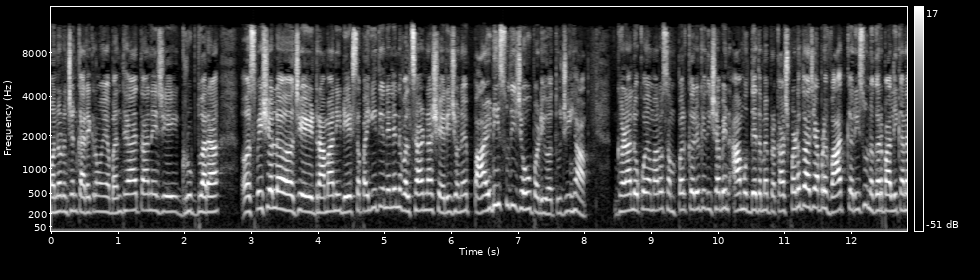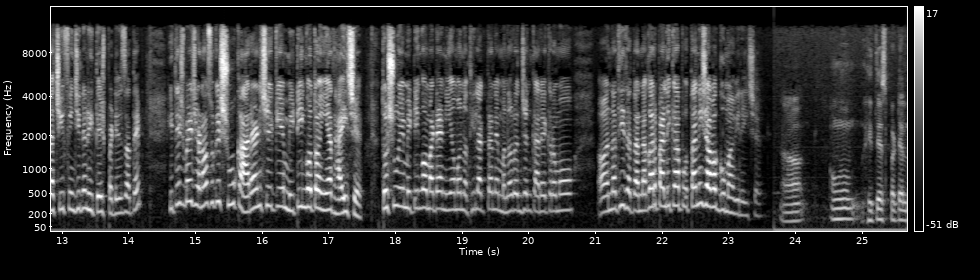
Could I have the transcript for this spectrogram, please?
મનોરંજન કાર્યક્રમો અહીંયા બંધ થયા હતા અને જે ગ્રુપ દ્વારા સ્પેશિયલ જે ડ્રામાની ડેટ્સ અપાઈ ગઈ હતી, એને લઈને વલસાડના શહેરીજોને પારડી સુધી જવું પડ્યું હતું. જી હા, ઘણા લોકોએ અમારો સંપર્ક કર્યો કે, દિશાબેન, આ મુદ્દે તમે પ્રકાશ પાડો. તો આજે આપણે વાત કરીશું નગરપાલિકાના ચીફ એન્જિનિયર હિતેશ પટેલ સાથે. હિતેશભાઈ, જણાવશો કે શું કારણ છે કે મિટિંગો તો અહીંયા થાય છે? તો શું એ મિટિંગો માટે આ નિયમો નથી લાગતા અને મનોરંજન કાર્યક્રમો નથી થતા? નગરપાલિકા પોતાની જ આવક ગુમાવી રહી છે. હું હિતેશ પટેલ,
